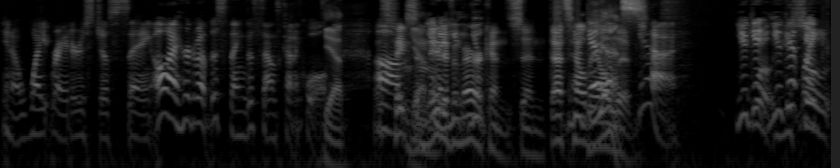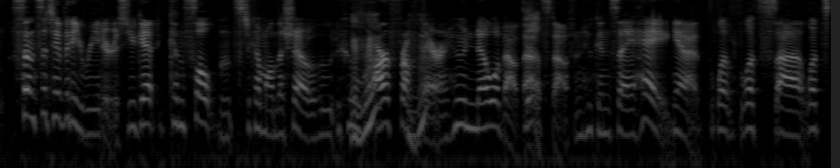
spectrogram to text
you know white writers just saying oh i heard about this thing this sounds kind of cool Yeah. Let's take Um, some you know, Native you- you- Americans, and that's how they all Yes. lived. yeah you get Well, you you- get so- like sensitivity readers you get consultants to come on the show who who Mm-hmm. are from there and who know about that stuff and who can say hey yeah let, let's uh, let's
